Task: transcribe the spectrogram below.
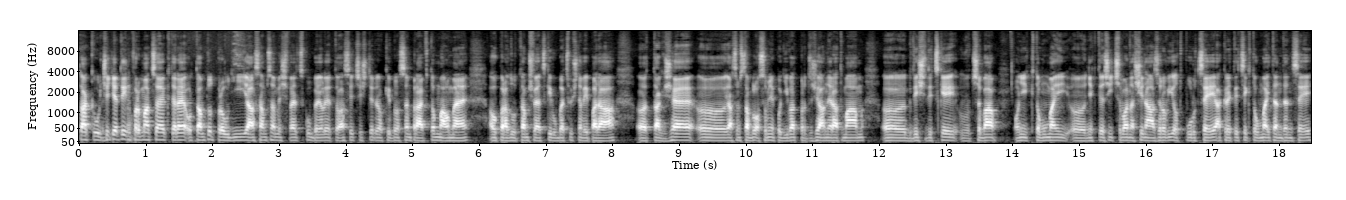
Tak určitě ty informace, které od tamtud proudí, já sám jsem ve Švédsku byl, je to asi 3-4 roky, byl jsem právě v tom Malmé a opravdu tam švédsky vůbec už nevypadá, eh, takže eh, já jsem se tam byl osobně podívat, protože já nerad mám, eh, když vždycky třeba oni k tomu mají někteří třeba naši názoroví odpůrci a kritici k tomu mají tendenci,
